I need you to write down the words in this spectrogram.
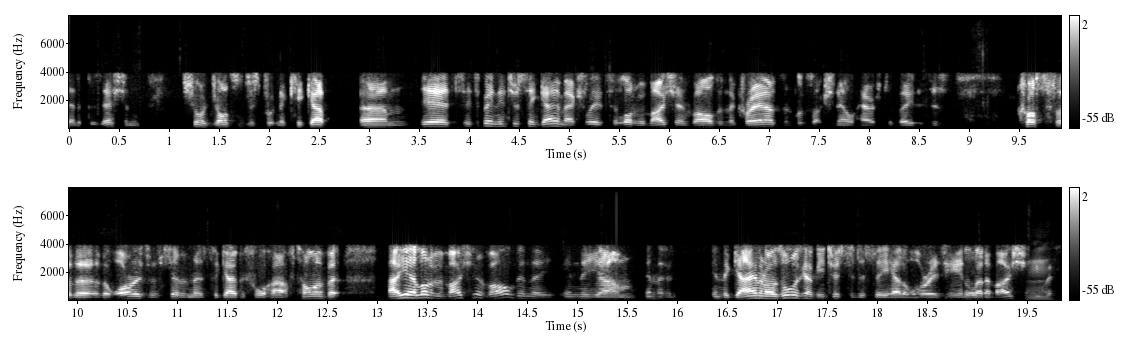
of possession. Shaun Johnson just putting a kick up. Um, yeah, it's it's been an interesting game actually. It's a lot of emotion involved in the crowds, and it looks like Chanel Harris Tavita just crossed for the the Warriors with seven minutes to go before half time. But uh, yeah, a lot of emotion involved in the in the um, in the in the game, and I was always going to be interested to see how the Warriors handle that emotion with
